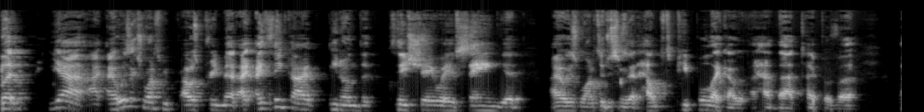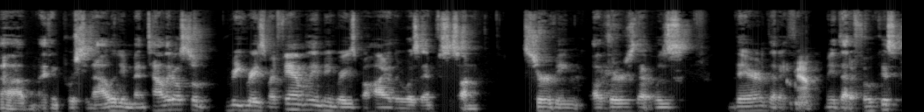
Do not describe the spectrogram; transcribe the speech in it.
but yeah, I, I always actually wanted to be. I was pre med. I, I think I, you know, the cliche way of saying it, I always wanted to do something that helped people. Like I, I had that type of a, um, I think, personality and mentality. Also, being raised by family and being raised Baha'i, there was emphasis on serving others. That was there. That I think Yeah. made that a focus.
